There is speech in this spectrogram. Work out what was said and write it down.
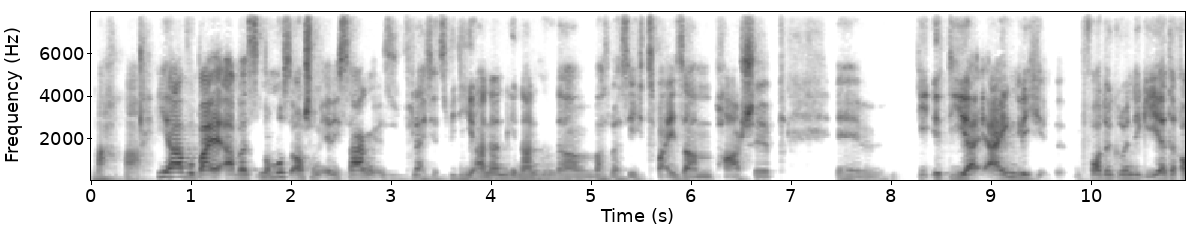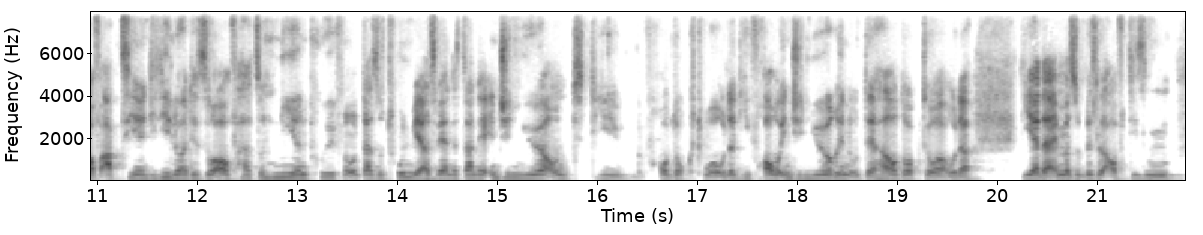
machbar. Ja, wobei, aber es, man muss auch schon ehrlich sagen, vielleicht jetzt wie die anderen genannten, da, was weiß ich, Zweisam, Parship, die, die ja eigentlich vordergründig eher darauf abzielen, die die Leute so auf Herz und Nieren prüfen und da so tun wir, als wären das dann der Ingenieur und die Frau Doktor oder die Frau Ingenieurin und der Herr Doktor oder die ja da immer so ein bisschen auf diesem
